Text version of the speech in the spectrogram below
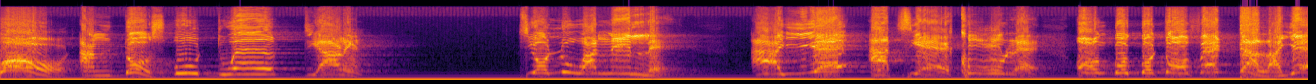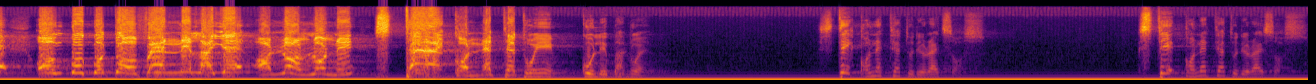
world and those who dwell therein. Tí olúwa ní ayé àti ẹ̀kún rẹ̀ ohun gbogbo tó o fẹ́ dà láyé ohun gbogbo tó fẹ́ ní ọlọ́run ló ní. Stay connected to him. Kò lè gbádùn stay connected to the right source. Stay connected to the right source.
